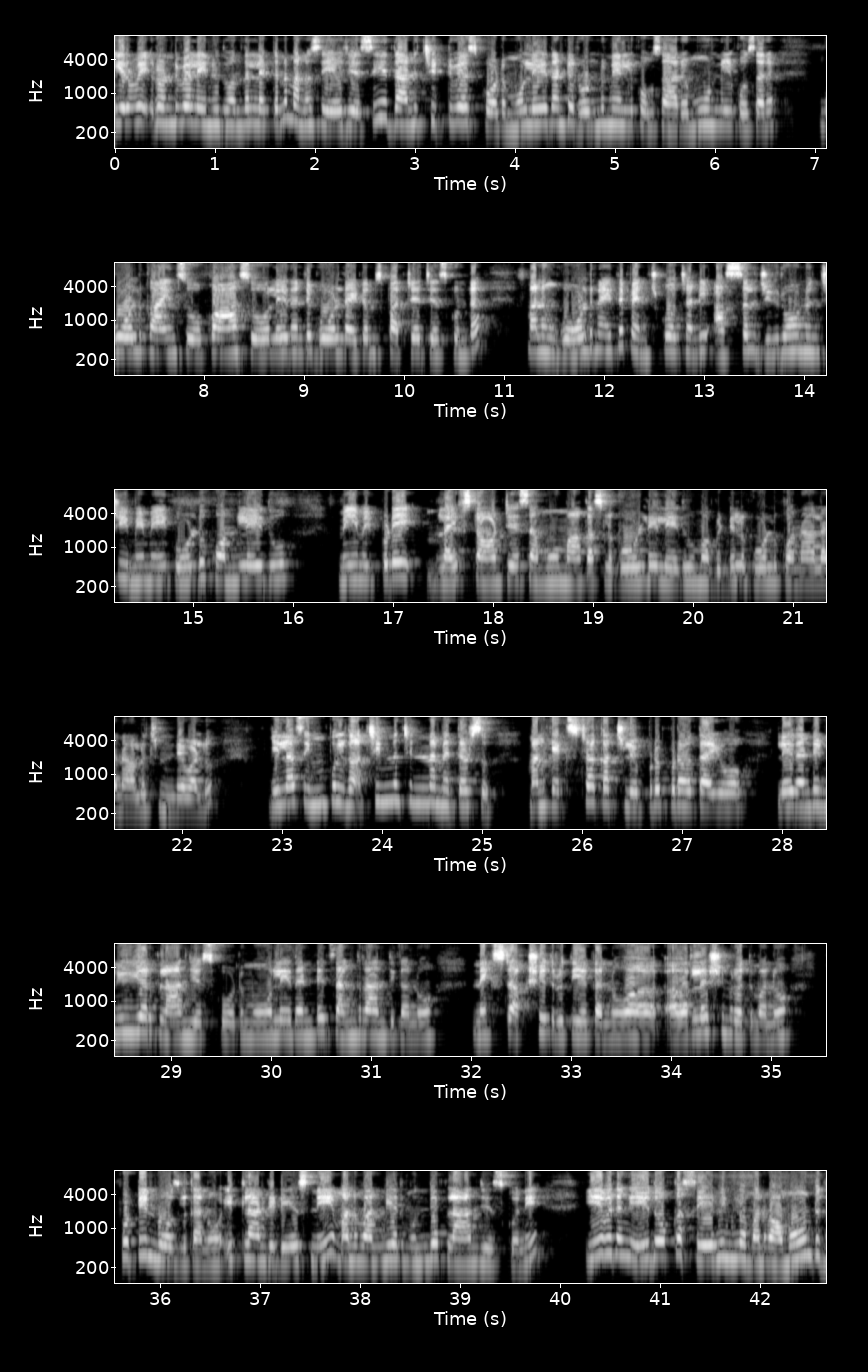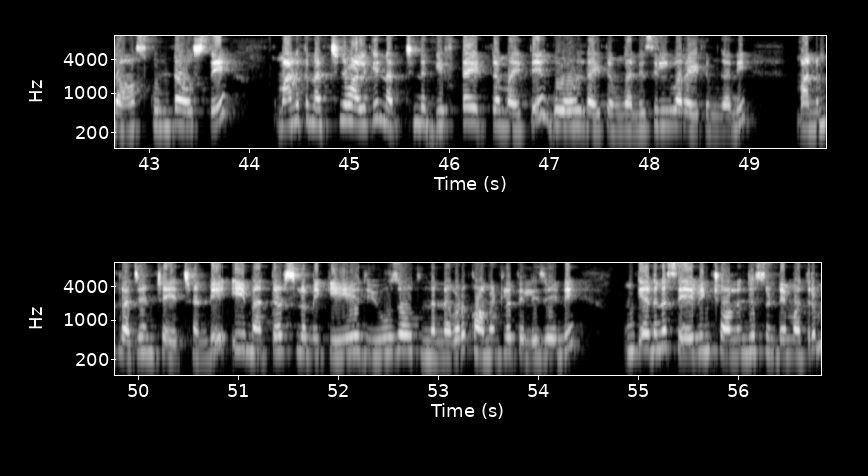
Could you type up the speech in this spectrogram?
ఇరవై రెండు వేల ఎనిమిది వందల లెక్కన మనం సేవ్ చేసి దాన్ని చిట్టు వేసుకోవడము లేదంటే రెండు నెలలకు ఒకసారి మూడు నెలలకు ఒకసారి గోల్డ్ కాయిన్స్ కాసు లేదంటే గోల్డ్ ఐటమ్స్ పర్చేజ్ చేసుకుంటా మనం గోల్డ్ని అయితే పెంచుకోవచ్చండి. అస్సలు జీరో నుంచి మేము ఏ గోల్డ్ కొనలేదు. మేము ఇప్పుడే లైఫ్ స్టార్ట్ చేసాము. మాకు అసలు గోల్డే లేదు. మా బిడ్డలు గోల్డ్ కొనాలని ఆలోచన ఉండేవాళ్ళు. ఇలా సింపుల్గా చిన్న చిన్న మెథడ్స్ మనకి ఎక్స్ట్రా ఖర్చులు ఎప్పుడెప్పుడు అవుతాయో లేదంటే న్యూ ఇయర్ ప్లాన్ చేసుకోవటము లేదంటే సంక్రాంతికను నెక్స్ట్ అక్షయ తృతీయకను వరలక్ష్మి వ్రతమను పుట్టినరోజులకను ఇట్లాంటి డేస్ని మనం వన్ ఇయర్ ముందే ప్లాన్ చేసుకొని ఏ విధంగా ఏదో ఒక సేవింగ్లో మనం అమౌంట్ దాచుకుంటా వస్తే మనకు నచ్చిన వాళ్ళకి నచ్చిన గిఫ్ట్ ఐటమ్ అయితే గోల్డ్ ఐటమ్ కానీ సిల్వర్ ఐటమ్ కానీ మనం ప్రజెంట్ చేయొచ్చండి. ఈ మెథడ్స్లో మీకు ఏది యూజ్ అవుతుందన్నా కూడా కామెంట్లో తెలియజేయండి. ఇంకేదైనా సేవింగ్ ఛాలెంజెస్ ఉంటే మాత్రం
